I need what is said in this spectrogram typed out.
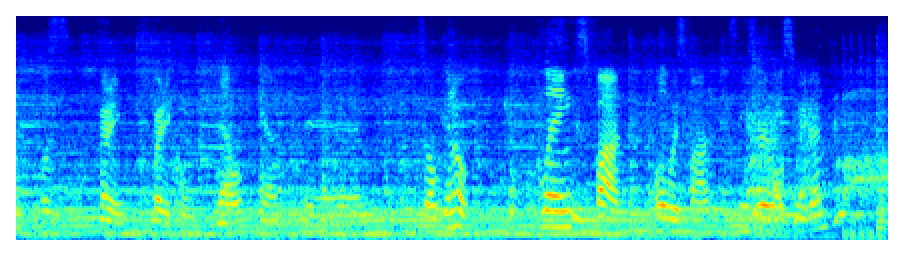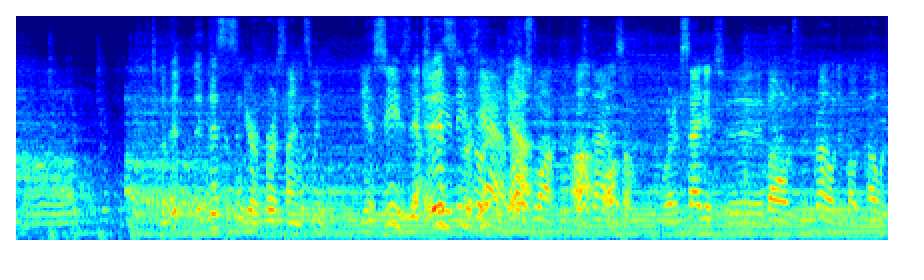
It was very, very cool, you Yeah. know. Yeah. Um, so, you know, playing is fun, always fun. It's in Israel or Sweden. But thi- this isn't your first time in Sweden. Yes, It is, It actually, is it is, yeah. yeah. First one. Oh, time. awesome. We're excited uh, about the crowd, about how it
